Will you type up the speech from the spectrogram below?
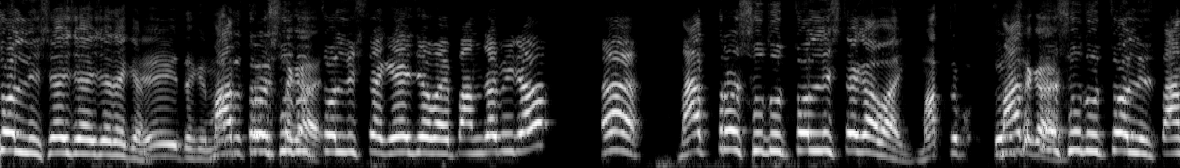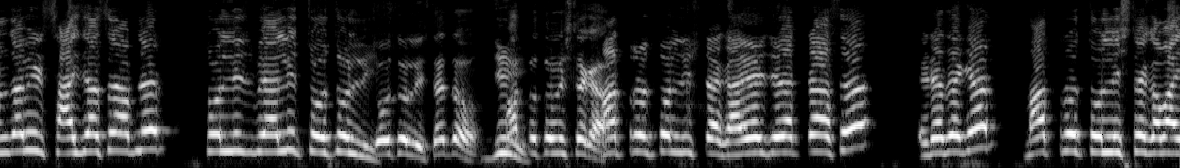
চল্লিশ এই যে এই যে দেখেন। এই দেখেন মাত্র শুধু চল্লিশ টাকা এই যে ভাই পাঞ্জাবিটা হ্যাঁ মাত্র শুধু চল্লিশ টাকা ভাই। মাত্র মাত্র শুধু চল্লিশ পাঞ্জাবির সাইজ আছে আপনার চল্লিশ বিয়াল্লিশ চৌচল্লিশ। চৌচল্লিশ তাই তো। মাত্র চল্লিশ টাকা? মাত্র চল্লিশ টাকা। এই যে একটা আছে এটা দেখেন মাত্র চল্লিশ টাকা। ভাই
